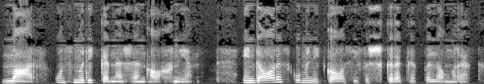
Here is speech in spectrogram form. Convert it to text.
maar ons moet die kinders in ag neem. En daar is kommunikasie verskriklik belangrik.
